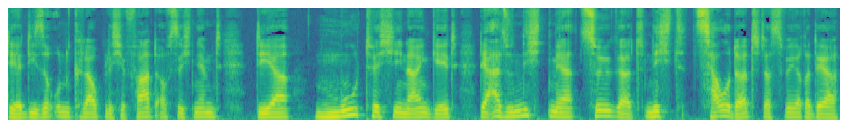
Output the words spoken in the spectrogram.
der diese unglaubliche Fahrt auf sich nimmt, der mutig hineingeht, der also nicht mehr zögert, nicht zaudert, das wäre der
